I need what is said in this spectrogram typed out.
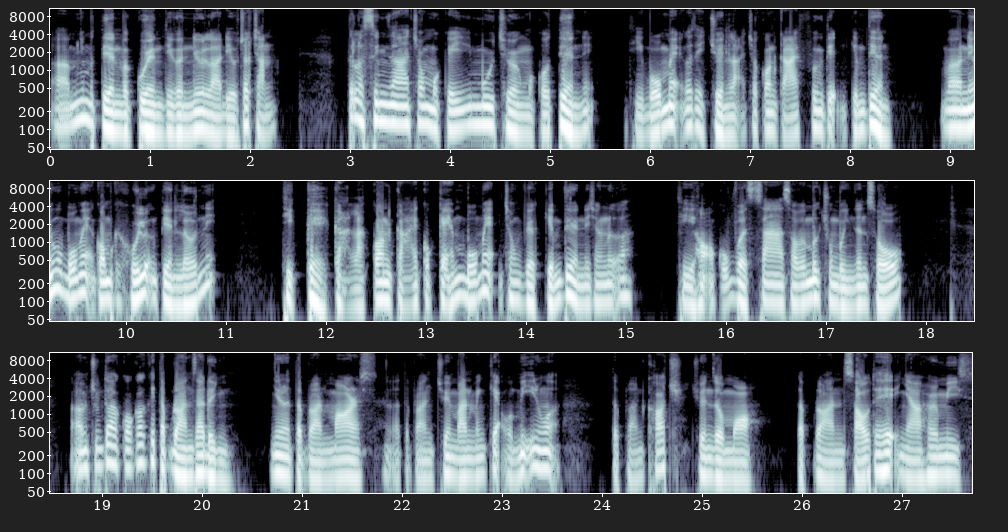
À, nhưng mà tiền và quyền thì gần như là điều chắc chắn. Tức là sinh ra trong một cái môi trường mà có tiền ấy thì bố mẹ có thể truyền lại cho con cái phương tiện kiếm tiền. Và nếu mà bố mẹ có một cái khối lượng tiền lớn ấy thì kể cả là con cái có kém bố mẹ trong việc kiếm tiền đi chăng nữa thì họ cũng vượt xa so với mức trung bình dân số. À, chúng ta có các cái tập đoàn gia đình như là tập đoàn Mars là tập đoàn chuyên bán bánh kẹo ở Mỹ đúng không ạ? Tập đoàn Koch chuyên dầu mỏ, tập đoàn 6 thế hệ nhà Hermes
